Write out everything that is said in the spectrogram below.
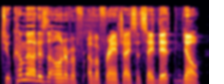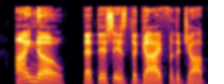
to come out as the owner of a, of a franchise and say this no i know that this is the guy for the job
